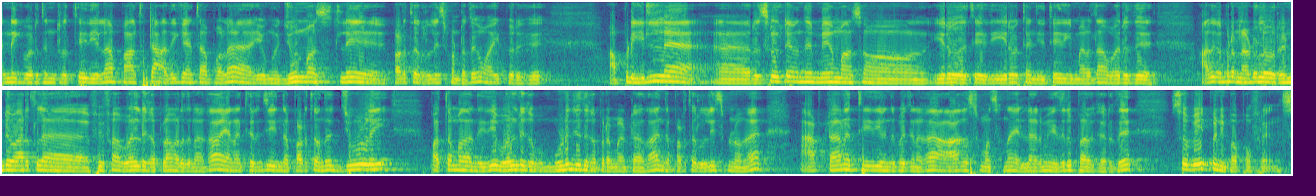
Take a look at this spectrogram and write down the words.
என்னைக்கு வருதுன்ற தேதியெல்லாம் பார்த்துட்டு அதுக்கேற்ற போல் இவங்க ஜூன் மாதத்துலேயே படத்தை ரிலீஸ் பண்ணுறதுக்கு வாய்ப்பு இருக்குது அப்படி இல்லை ரிசல்ட்டே வந்து மே மாதம் இருபது தேதி இருபத்தஞ்சி தேதிக்கு மேலே தான் வருது. அதுக்கப்புறம் நடுவில் ஒரு ரெண்டு வாரத்தில் ஃபிஃபா வேர்ல்டு கப்லாம் வருதுனாக்கா எனக்கு தெரிஞ்சு இந்த படத்தை வந்து ஜூலை பத்தொன்பதாம் தேதி வேர்ல்டு கப் முடிஞ்சதுக்கப்புறமேட்டா தான் இந்த படத்தை ரிலீஸ் பண்ணுவாங்க. ஆப்டான தேதி வந்து பார்த்தீங்கன்னாக்கா ஆகஸ்ட் மாதம் தான் எல்லாருமே எதிர்பார்க்கறது. ஸோ வெயிட் பண்ணி பார்ப்போம் ஃப்ரெண்ட்ஸ்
